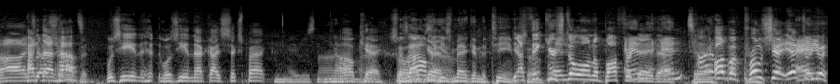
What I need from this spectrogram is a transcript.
Uh, How did Josh that Johnson. happen? Was he in? Was he in that guy's six pack? He was not. okay, Because I don't think he's making the team. Yeah, I think you're And- still on a buffer and- day there. and Tyler- oh, but Proche, yeah, and- you, you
